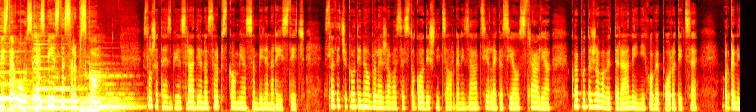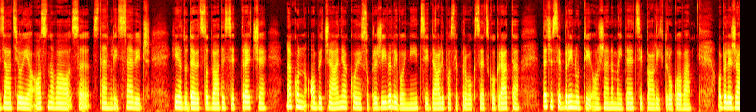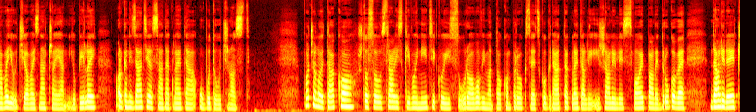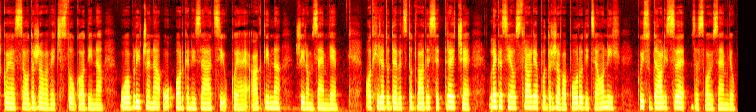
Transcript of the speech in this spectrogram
Vi ste uz SBS na Srpskom. Slušate SBS radio na Srpskom, ja sam Biljana Ristić. Sljedeće godine obeležava se stogodišnjica organizacije Legacy Australia, koja podržava veterane i njihove porodice. Organizaciju je osnovao Stanley Savage 1923 nakon obećanja koje su preživjeli vojnici dali posle Prvog svjetskog rata da će se brinuti o ženama i deci palih drugova. Obeležavajući ovaj značajan jubilej, organizacija sada gleda u budućnost. Počelo je tako što su australijski vojnici koji su u rovovima tokom Prvog svjetskog rata gledali i žalili svoje pale drugove, dali reč koja se održava već sto godina, uobličena u organizaciju koja je aktivna širom zemlje. Od 1923. Legacy Australija podržava porodice onih koji su dali sve za svoju zemlju.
